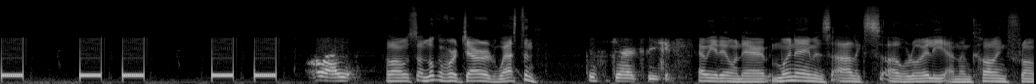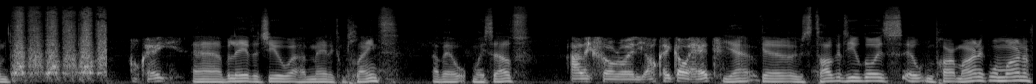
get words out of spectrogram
Hello, Hello, so I'm looking for Jared Weston. this is Jared speaking. How are you doing there? My name is Alex O'Reilly and I'm calling from. Okay, Uh, I believe that you have made a complaint about myself. Alex O'Reilly. Okay, go ahead. Yeah, uh, I was talking to you guys out in Portmarnock one morning,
